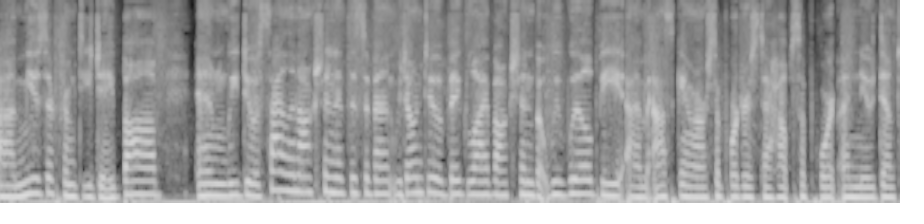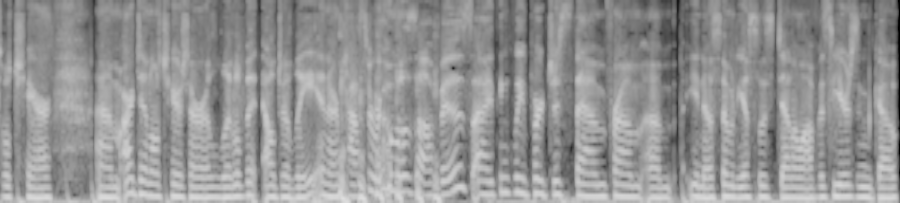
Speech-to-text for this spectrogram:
uh, music from DJ Bob, and we do a silent auction at this event. We don't do a big live auction, but we will be um, asking our supporters to help support a new dental chair. Um, our dental chairs are a little bit elderly in our Paso Robles office. I think we purchased them from, um, you know, somebody else's dental office years ago,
